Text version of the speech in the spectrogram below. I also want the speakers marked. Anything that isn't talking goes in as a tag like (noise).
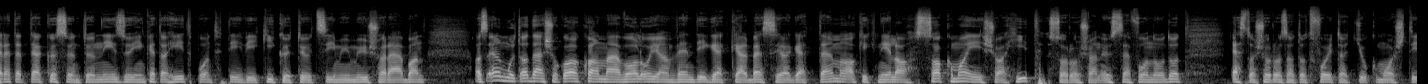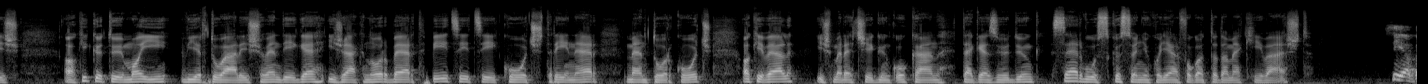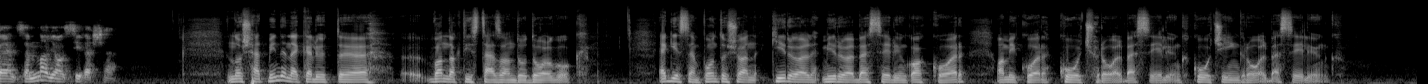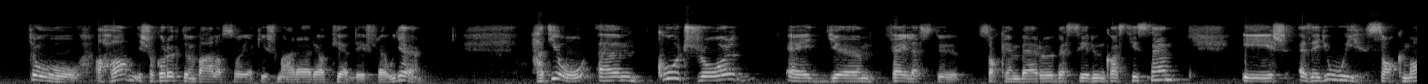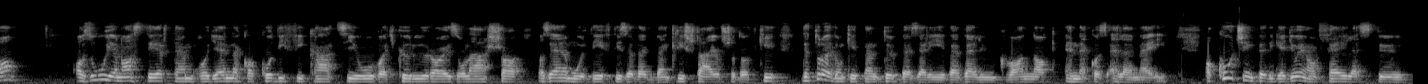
Speaker 1: Szeretettel köszöntöm nézőinket a 7.tv kikötő című műsorában. Az elmúlt adások alkalmával olyan vendégekkel beszélgettem, akiknél a szakma és a hit szorosan összefonódott. Ezt a sorozatot folytatjuk most is. A kikötő mai virtuális vendége Izsák Norbert, PCC coach, tréner, mentor coach, akivel ismerettségünk okán tegeződünk. Szervusz, köszönjük, hogy elfogadtad a meghívást.
Speaker 2: Szia Bencem, nagyon szívesen.
Speaker 1: Nos, hát mindenek előtt vannak tisztázandó dolgok. Egészen pontosan kiről, miről beszélünk akkor, amikor coachról beszélünk, coachingról beszélünk.
Speaker 2: Jó, aha, és akkor rögtön válaszoljak is már erre a kérdésre, ugye? Hát jó, coachról egy fejlesztő szakemberről beszélünk, azt hiszem, és ez egy új szakma, az újon azt értem, hogy ennek a kodifikáció vagy körülrajzolása az elmúlt évtizedekben kristályosodott ki, de tulajdonképpen több ezer éve velünk vannak ennek az elemei. A coaching pedig egy olyan fejlesztő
